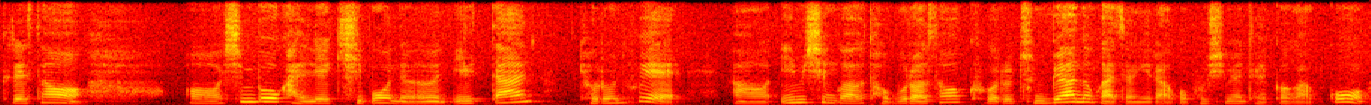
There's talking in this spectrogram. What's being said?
그래서 어, 신부 관리의 기본은 일단 결혼 후에 어, 임신과 더불어서 그거를 준비하는 과정이라고 보시면 될 것 같고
